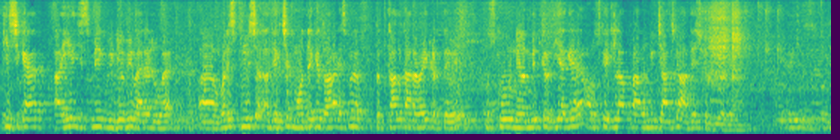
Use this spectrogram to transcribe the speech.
की शिकायत आई है, जिसमें एक वीडियो भी वायरल हुआ है। वरिष्ठ पुलिस अधीक्षक महोदय के द्वारा इसमें तत्काल कार्रवाई करते हुए उसको निलंबित कर दिया गया है और उसके खिलाफ प्रारंभिक जाँच का आदेश कर दिया गया है।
